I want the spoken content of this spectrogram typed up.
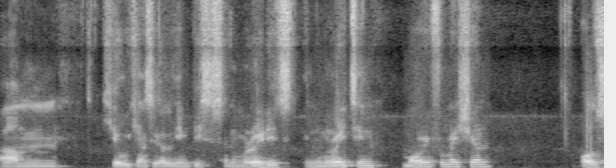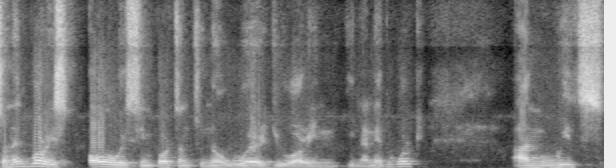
Um, here we can see the limp is enumerated, enumerating more information. Also, network is always important to know where you are in, in a network and which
